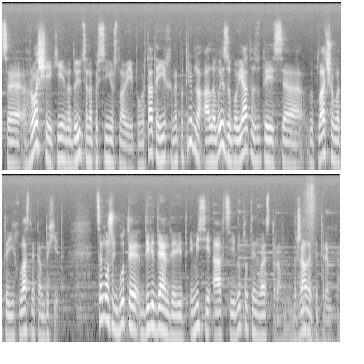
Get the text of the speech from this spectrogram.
Це гроші, які надаються на постійній основі, і повертати їх не потрібно, але ви зобов'язуєтеся виплачувати їх власникам дохід. Це можуть бути дивіденди від емісії акцій, виплати інвесторам, державна підтримка.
